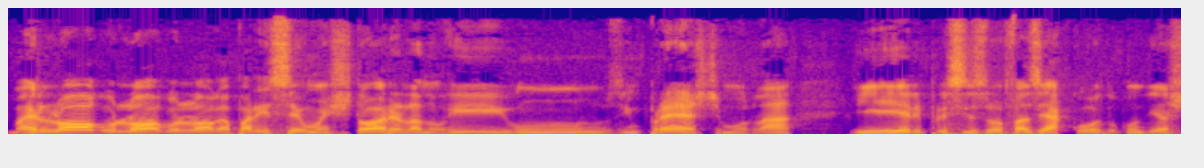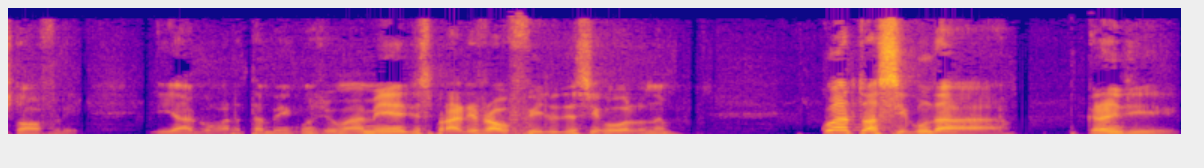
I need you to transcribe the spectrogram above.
Mas logo, logo, logo apareceu uma história lá no Rio, uns empréstimos lá, e ele precisou fazer acordo com Dias Toffoli e agora também com Gilmar Mendes para livrar o filho desse rolo, né? Quanto à segunda grande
